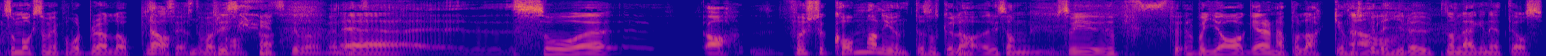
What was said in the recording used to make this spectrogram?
som också var med på vårt bröllop. Ja, ses. Det var precis. Konstigt. Det var väldigt... eh, så, ja, först så kom han ju inte. Som skulle ha, liksom, så vi höll på att jaga den här polacken som Ja. skulle hyra ut någon lägenhet till oss.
